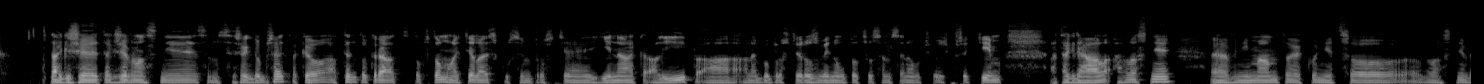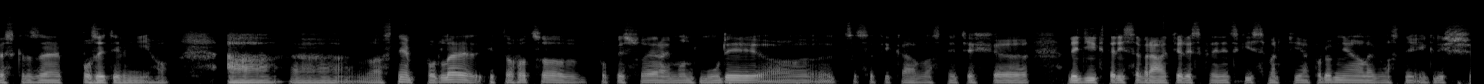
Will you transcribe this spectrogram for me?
takže, takže vlastně jsem si řekl, dobře, tak jo, a tentokrát to v tomhle těle zkusím prostě jinak a líp, a, a nebo prostě rozvinout to, co jsem se naučil už předtím a tak dál. A vlastně vnímám to jako něco vlastně ve skrze pozitivního. A vlastně podle i toho, co popisuje Raymond Moody, co se týká vlastně těch lidí, kteří se vrátili z klinické smrti a podobně, ale vlastně i když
